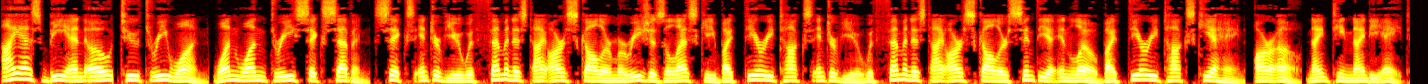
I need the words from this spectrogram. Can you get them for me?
ISBN 0-231-11367-6 Interview with feminist IR scholar Marysia Zalewski by Theory Talks Interview with feminist IR scholar Cynthia Enloe by Theory Talks Keohane, R.O. 1998.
